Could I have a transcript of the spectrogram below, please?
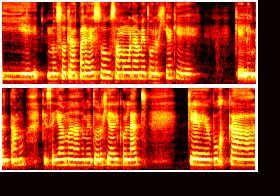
Y nosotras para eso usamos una metodología que, que le inventamos, que se llama metodología del collage, que busca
